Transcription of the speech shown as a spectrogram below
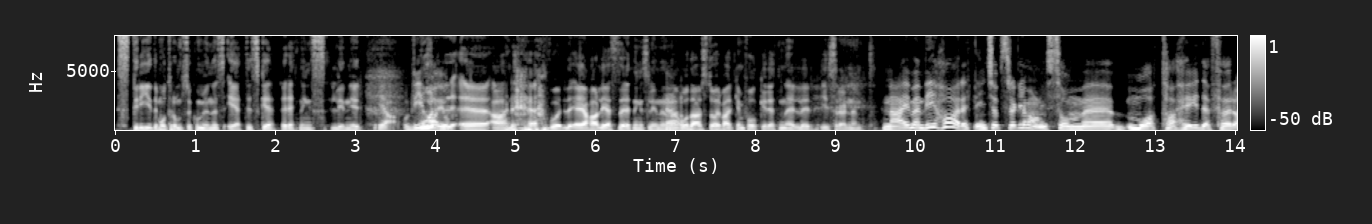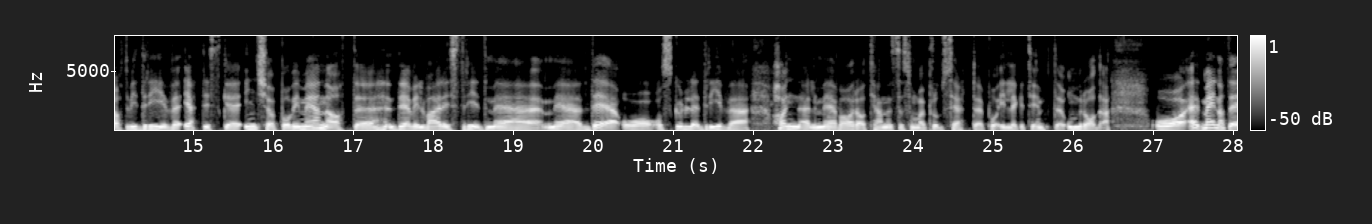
strider mot Tromsø kommunes etiske retningslinjer. Ja, hvor jo... Eh, er det hvor, Jeg har lest retningslinjene, ja. og der står verken folkeretten eller Israel nevnt. Nei, men vi har et innkjøpsreglement som uh, må ta høyde for at vi driver etiske innkjøp, og vi mener at uh, det vil være i strid med, med det å, å, skulle drive handel med varer og tjenester som er produsert på illegitimt område. Og jeg mener at det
